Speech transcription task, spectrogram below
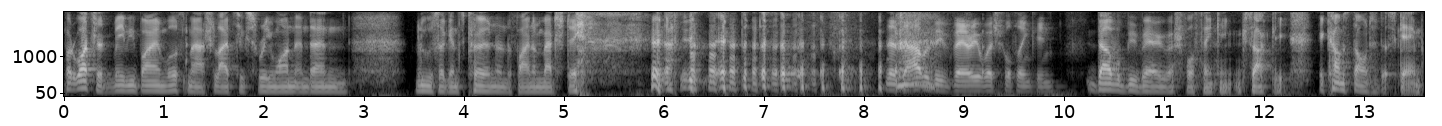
but watch it. Maybe Bayern will smash Leipzig 3 1 and then lose against Köln in the final match day. Now, that would be very wishful thinking. that would be very wishful thinking. Exactly. It comes down to this game.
